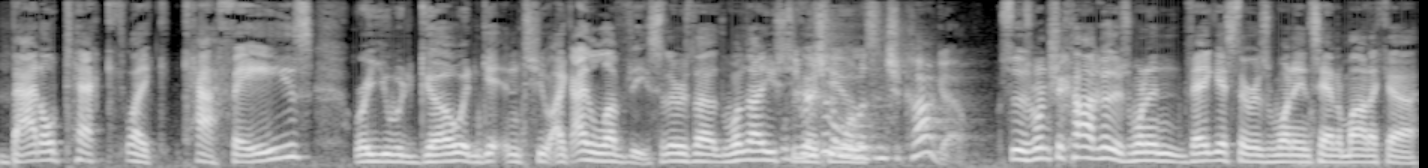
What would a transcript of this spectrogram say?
BattleTech like cafes where you would go and get into like I love these. So there was uh, the one that I used The to go original to. one was in Chicago. So there's one in Chicago, there's one in Vegas, there was one in Santa Monica.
